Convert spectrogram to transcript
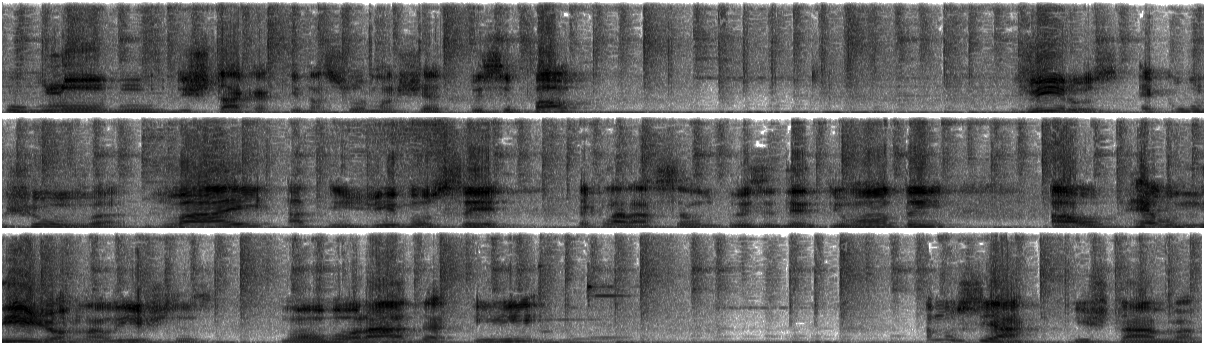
O Globo destaca aqui na sua manchete principal. Vírus é como chuva, vai atingir você. Declaração do presidente ontem ao reunir jornalistas no Alvorada e anunciar que estava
